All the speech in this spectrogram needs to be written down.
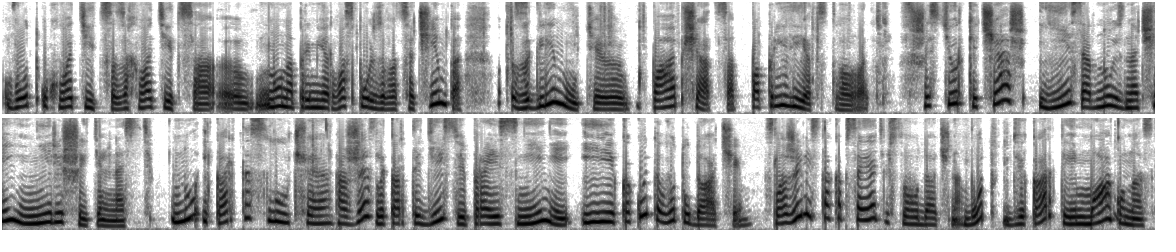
вот ухватиться, захватиться, э, ну, например, воспользоваться чем-то, заглянуть, э, пообщаться, поприветствовать. В шестерке чаш есть одно из значений нерешительность. Ну и карта случая. А жезлы карты действий, прояснений и какой-то вот удачи. Сложились так обстоятельства удачно. Вот две карты, и маг у нас,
